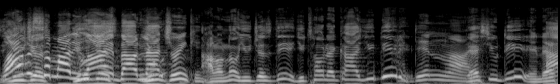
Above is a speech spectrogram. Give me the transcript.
Why you would just- somebody you lie just- about you- not drinking? I don't know. You just did. You told that guy you did it. Didn't lie. Yes, you did, and that's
